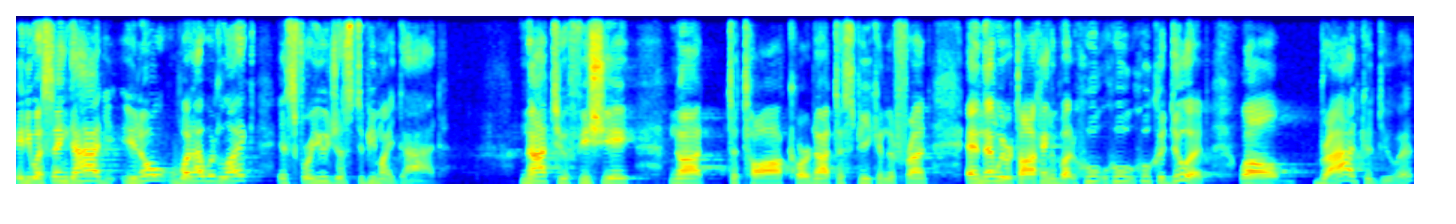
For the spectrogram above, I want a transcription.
and he was saying, Dad, you know, what I would like is for you just to be my dad, not to officiate, not to talk, or not to speak in the front. And then we were talking about who, who, who could do it. Well, Brad could do it.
